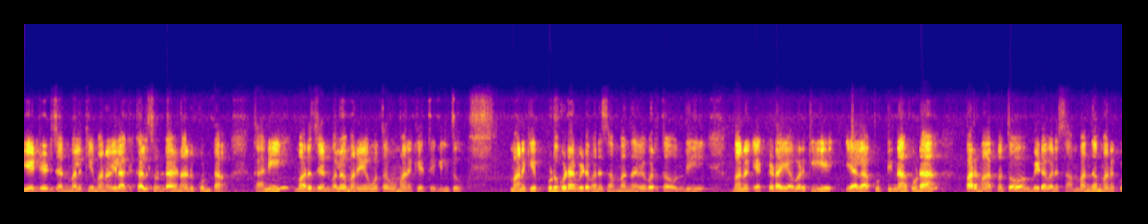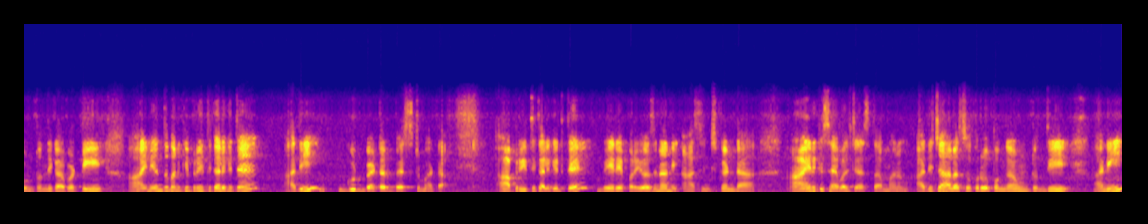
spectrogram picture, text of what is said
ఏడేడు జన్మలకి మనం ఇలాగే కలిసి ఉండాలని అనుకుంటాం. కానీ మరు జన్మలో మనం ఏమవుతామో మనకే తెలియదు మనకి ఎప్పుడు కూడా విడవని సంబంధం ఎవరితో ఉంది? మనం ఎక్కడ ఎవరికి ఏ- ఎలా పుట్టినా కూడా పరమాత్మతో విడవని సంబంధం మనకు ఉంటుంది కాబట్టి ఆయన ఎందు మనకి ప్రీతి కలిగితే అది గుడ్ బెటర్ బెస్ట్ మాట. ఆ ప్రీతి కలిగితే వేరే ప్రయోజనాన్ని ఆశించకుండా ఆయనకి సేవలు చేస్తాం మనం. అది చాలా సుఖరూపంగా ఉంటుంది అని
